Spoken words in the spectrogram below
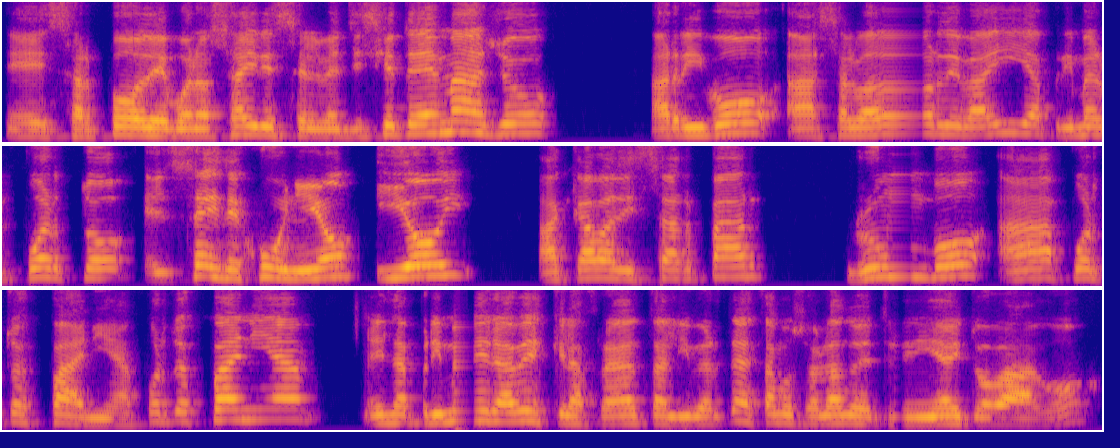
eh, zarpó de Buenos Aires el 27 de mayo, arribó a Salvador de Bahía, primer puerto, el 6 de junio y hoy acaba de zarpar rumbo a Puerto España. Puerto España es la primera vez que la Fragata Libertad, estamos hablando de Trinidad y Tobago,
